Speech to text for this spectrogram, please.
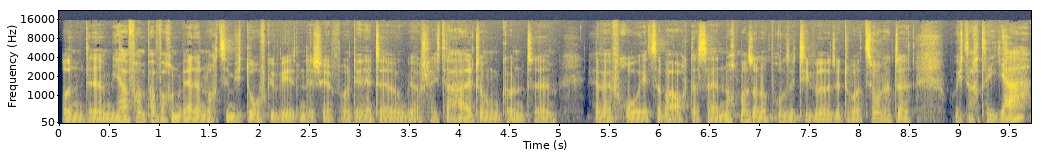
Und ähm, ja, vor ein paar Wochen wäre er noch ziemlich doof gewesen, der Chef. Und den hätte er irgendwie auch schlechte Haltung. Und äh, er wäre froh jetzt aber auch, dass er nochmal so eine positive Situation hatte, wo ich dachte, ja,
